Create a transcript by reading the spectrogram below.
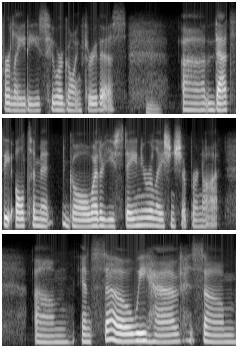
for ladies who are going through this. Mm. Uh, that's the ultimate goal, whether you stay in your relationship or not. Um, and so we have some,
